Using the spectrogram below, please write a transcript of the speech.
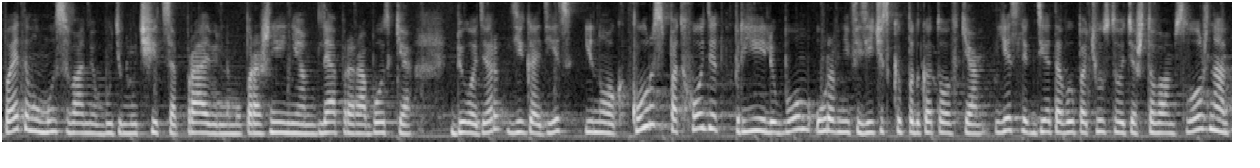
Поэтому мы с вами будем учиться правильным упражнениям для проработки бедер, ягодиц и ног. Курс подходит при любом уровне физической подготовки. Если где-то вы почувствуете, что вам сложно,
